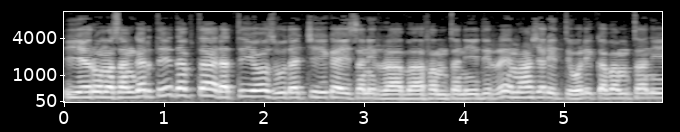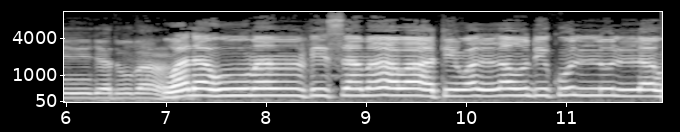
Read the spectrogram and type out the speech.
yeroma san gartee daftaadhatti yoo suudachii keeysan irraa baafamtanii dirree mahasharitti wali qabamtanii jee duuba وله من في السماوات والأرض كل له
